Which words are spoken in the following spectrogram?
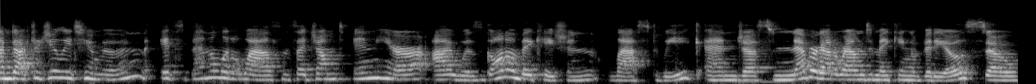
I'm Dr. Julie Two It's been a little while since I jumped in here. I was gone on vacation last week and just never got around to making a video, so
